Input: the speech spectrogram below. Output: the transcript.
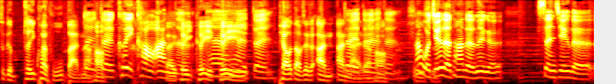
这个这一块浮板呢？哈，对，可以靠岸的，可以可以可以，对，飘到这个岸岸来的哈。那我觉得他的那个圣经的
